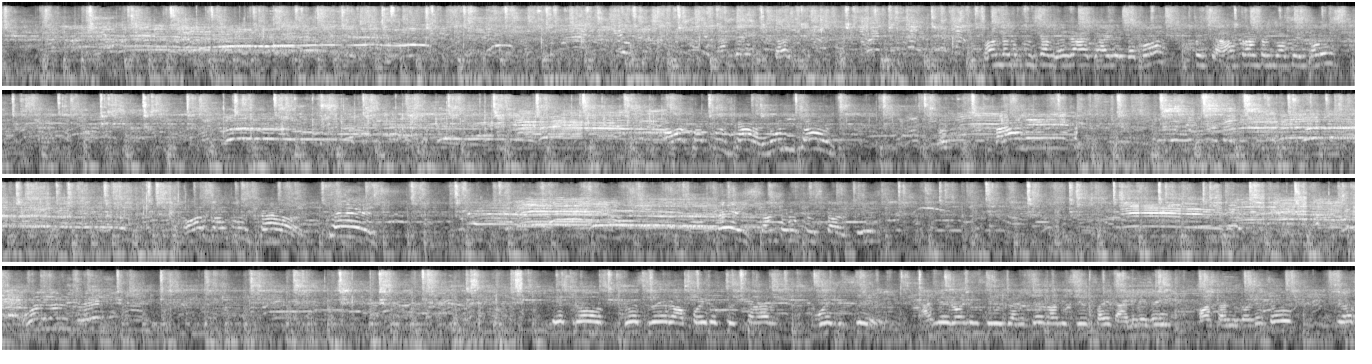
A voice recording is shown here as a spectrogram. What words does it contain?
सन्दाको पुरस्कार भइरहेको छ अहिलेसम्म हस्तान्तरण गर्दैछौँ अर्को पुरस्कार लोनी टाउन तेस्रो दोस्रो र पहिलो पुरस्कार मैले सेल हामीले रनिङ सुरु गरेको छ रनिङ सहित हामीले चाहिँ गर्नेछौँ र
